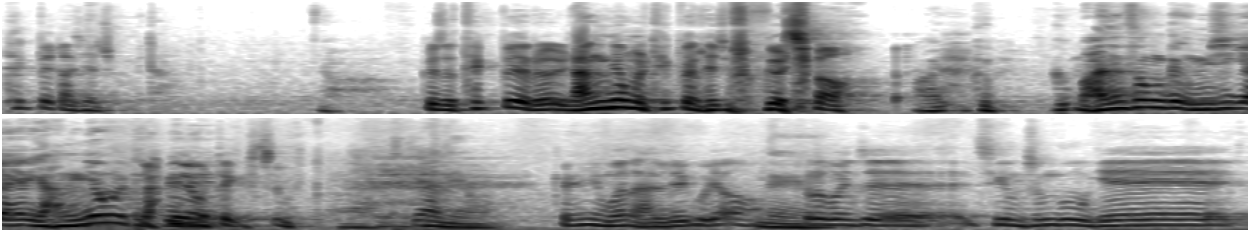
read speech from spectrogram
택배까지 해줍니다. 그래서 택배를 양념을 택배를 해주는 거죠. 아, 그, 그 완성된 음식이 아니라 양념을 택배를. 양념을 택배 줍니다. 아, 특이하네요. 그게 뭐 난리고요. 네. 그리고 이제 지금 중국에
